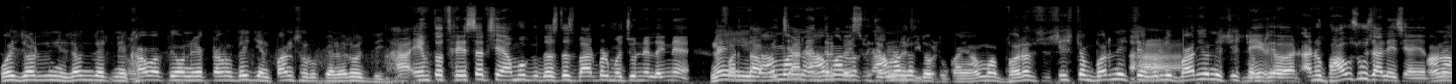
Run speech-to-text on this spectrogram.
કોઈ જલ્દીની ઝંઝટ નહીં ખાવા પીવાનું એક ટાણું દઈ ને પાંચસો રૂપિયા રોજ દઈ હા એમ તો થ્રેસર છે અમુક દસ દસ બાર બાર મજૂર ને લઈને નહીં. આમાં આમાં નથી- જોતું કાંઈ. આમાં ભરત સિસ્ટમ ભરની જ છે ઓલી બારીઓની સિસ્ટમ છે. આનો ભાવ શું ચાલે છે અહીંયા? આના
